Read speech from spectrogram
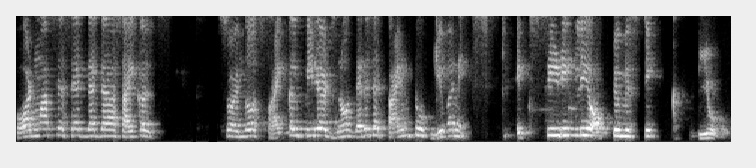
Howard Marks has said that there are cycles so in those cycle periods, no, there is a time to give an ex- exceedingly optimistic view.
